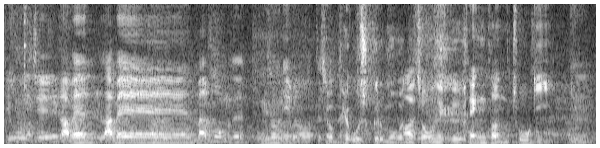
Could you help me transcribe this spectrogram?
그리고 이제 라멘 라멘만 먹는 웅성님은 저 어떠셨나요? 150g 먹었는데 아 저는 그 생선 조기 음.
